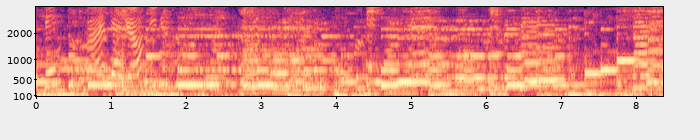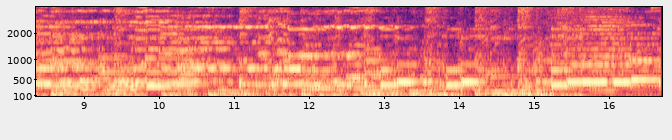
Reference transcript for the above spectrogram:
okay? Bye.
